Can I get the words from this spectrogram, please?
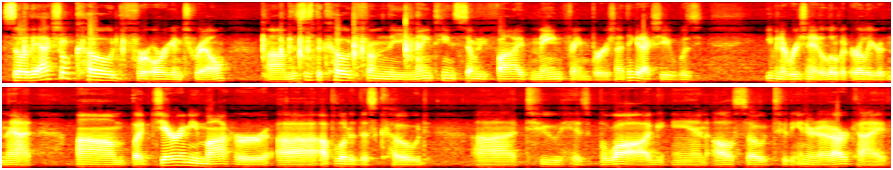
so the actual code for Oregon Trail, um, this is the code from the 1975 mainframe version. I think it actually was even originated a little bit earlier than that. Um, but Jeremy Maher uh, uploaded this code uh, to his blog and also to the Internet Archive.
